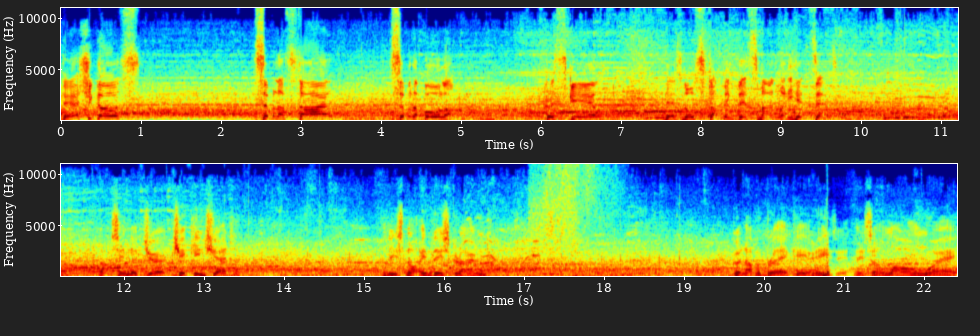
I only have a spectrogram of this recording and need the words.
There she goes. Similar style, similar bowler. Chris Gayle. There's no stopping this man when he hits it. That's in the jerk chicken shed. And he's not in this ground. Going to have a break here. Hit this a long way.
